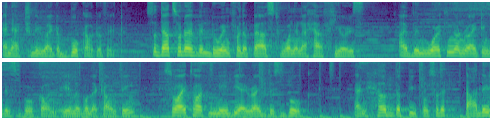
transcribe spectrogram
and actually write a book out of it? So that's what I've been doing for the past one and a half years. I've been working on writing this book on A-level accounting. So I thought maybe I write this book and help the people so that তাদের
